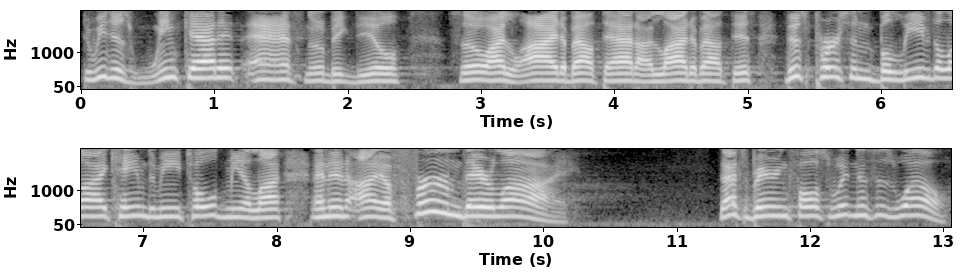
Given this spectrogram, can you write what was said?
Do we just wink at it? Ah, it's no big deal. So I lied about that. I lied about this. This person believed a lie, came to me, told me a lie, and then I affirmed their lie. That's bearing false witness as well.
